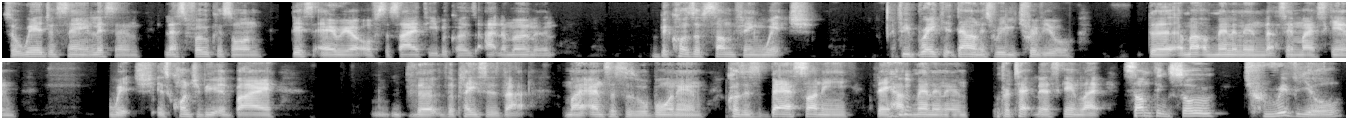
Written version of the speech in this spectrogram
So we're just saying listen let's focus on this area of society because at the moment because of something which if you break it down, is really trivial. The amount of melanin that's in my skin, which is contributed by the the places that my ancestors were born in, because it's bare sunny, they have melanin to protect their skin. Like something so trivial,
